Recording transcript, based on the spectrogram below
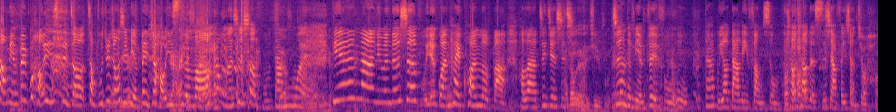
行免费，不好意思，找找辅具中心免费就好意思了吗？因为我们是社服单位，天哪，你们的社服也管太宽了吧？好了，这件事情很情。幸福，这样的免费服务，大家不要大力放送，悄悄的私下分享就好。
